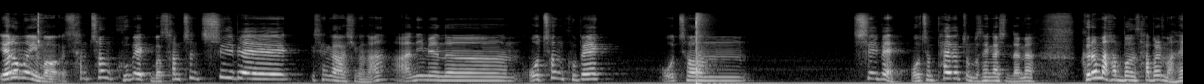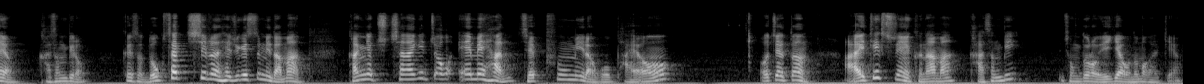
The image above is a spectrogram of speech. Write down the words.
여러분이 뭐 3,900, 뭐 3,700 생각하시거나 아니면은 5,900, 5,700, 5,800 정도 생각하신다면 그러면 한번 사볼만 해요. 가성비로. 그래서 녹색 칠은 해주겠습니다만 강력 추천하기 조금 애매한 제품이라고 봐요. 어쨌든 ITX 중에 그나마 가성비 정도로 얘기하고 넘어갈게요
